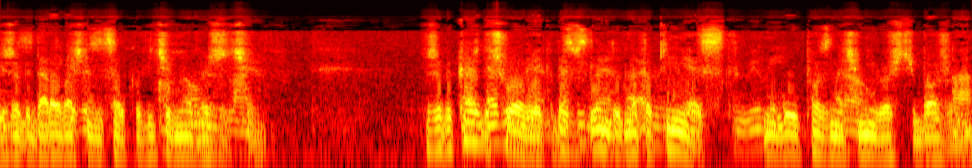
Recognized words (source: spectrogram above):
i żeby darować nam całkowicie nowe życie. Żeby każdy człowiek, bez względu na to, kim jest, mógł poznać miłość Bożą.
